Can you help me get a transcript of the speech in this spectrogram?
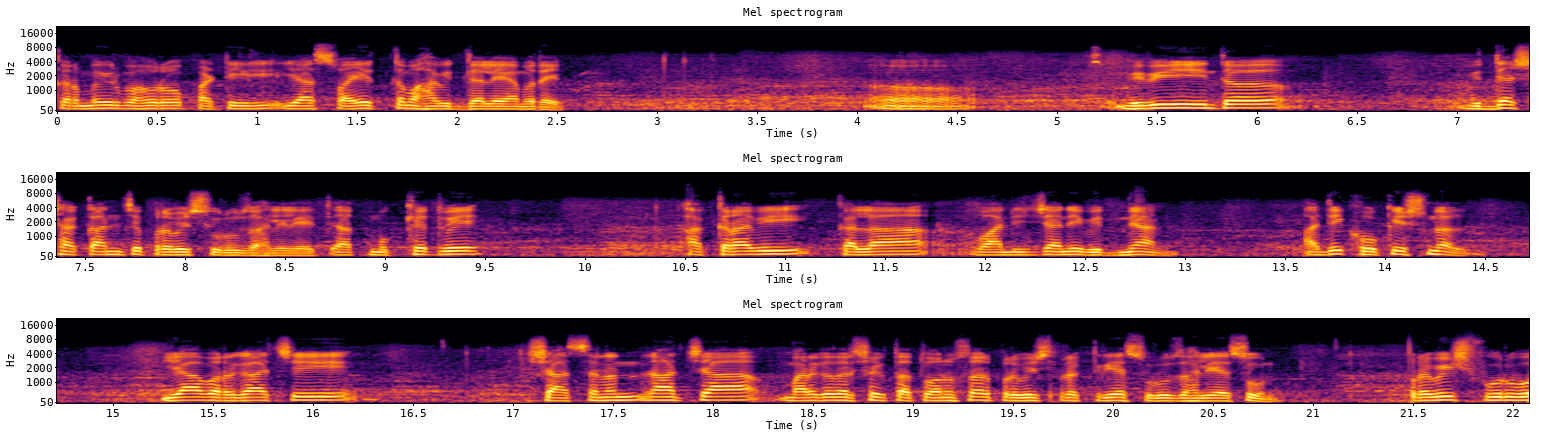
कर्मवीर भाऊराव पाटील या स्वायत्त महाविद्यालयामध्ये विविध विद्याशाखांचे प्रवेश सुरू झालेले आहेत. त्यात मुख्यत्वे अकरावी कला वाणिज्य आणि विज्ञान अधिक व्होकेशनल या वर्गाचे शासनाच्या मार्गदर्शक तत्वानुसार प्रवेश प्रक्रिया सुरू झाली असून प्रवेशपूर्व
